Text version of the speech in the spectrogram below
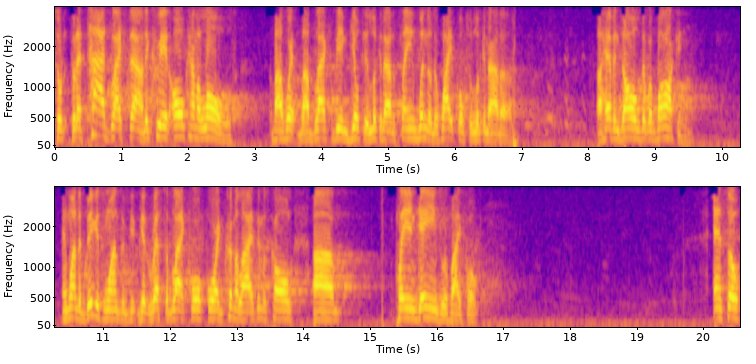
so, so that tied blacks down. They create all kind of laws about, where, about blacks being guilty of looking out of the same window that white folks are looking out of, or having dogs that were barking. And one of the biggest ones to get arrested black folk for and criminalize them was called um, playing games with white folk. And so,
